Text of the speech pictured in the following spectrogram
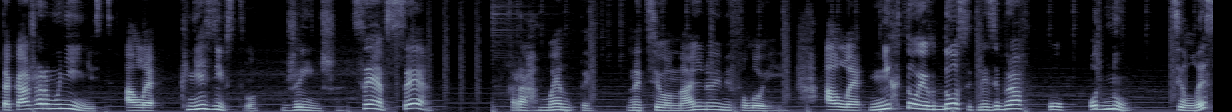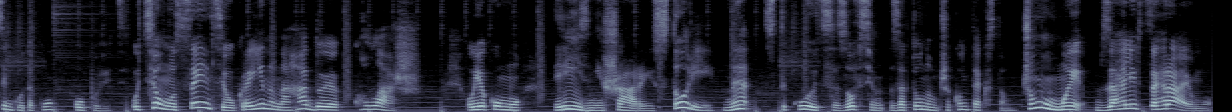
така ж гармонійність, але князівство вже інше. Це все фрагменти національної міфології. Але ніхто їх досить не зібрав у одну цілесеньку таку оповідь. У цьому сенсі Україна нагадує колаж. У якому різні шари історії не стикуються зовсім за тоном чи контекстом. Чому ми взагалі в це граємо?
